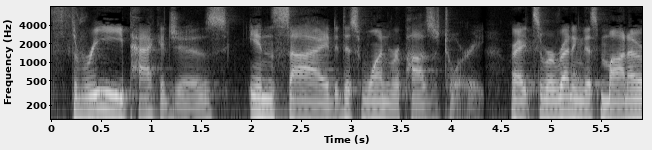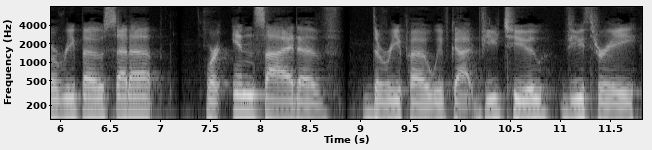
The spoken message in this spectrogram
three packages inside this one repository, right? So we're running this mono repo setup. We're inside of the repo. We've got Vue 2, Vue 3,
